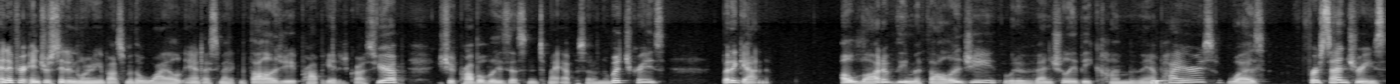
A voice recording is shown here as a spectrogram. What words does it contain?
And if you're interested in learning about some of the wild anti Semitic mythology propagated across Europe, you should probably listen to my episode on the witch craze. But again, a lot of the mythology that would eventually become vampires was, for centuries,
